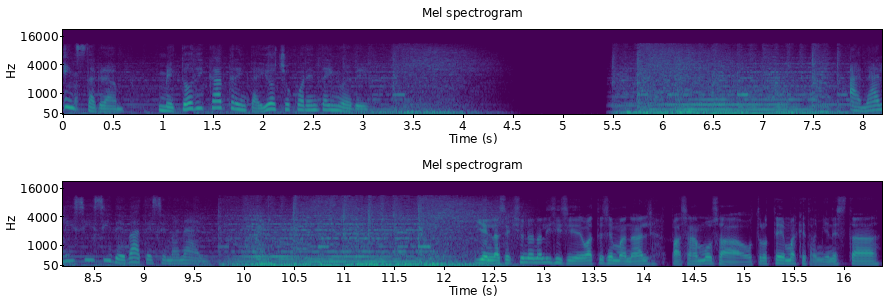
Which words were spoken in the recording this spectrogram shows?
Instagram, Metódica 3849. Análisis y debate semanal. Y en la sección análisis y debate semanal pasamos a otro tema que también está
